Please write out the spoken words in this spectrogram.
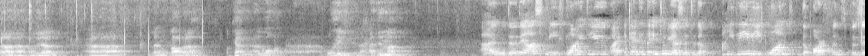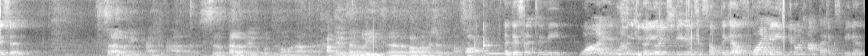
ثلاثة رجال آه، للمقابلة وكان الوضع آه، مخيف إلى حد ما And uh, they asked me, why do you, I, again in the interview I said to them, I really want the orphan's position. سألوني عن سر قلقي وقلت لهم أنا حقيقة أريد آه، برنامج الأطفال And they said to me, why? you know, your experience is something else. Why are you, you don't have that experience.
